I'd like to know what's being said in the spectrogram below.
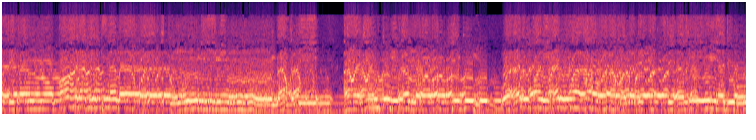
أسفا قال بئس ما خلفتموني من بعدي. أعجلتم أمر ربكم وألقى الألواح وأخذ برأس أخيه يجره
